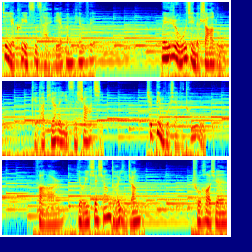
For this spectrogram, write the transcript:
竟也可以似彩蝶般翩飞。每日无尽的杀戮，给她添了一丝杀气，却并不显得突兀，反而有一些相得益彰。楚浩轩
